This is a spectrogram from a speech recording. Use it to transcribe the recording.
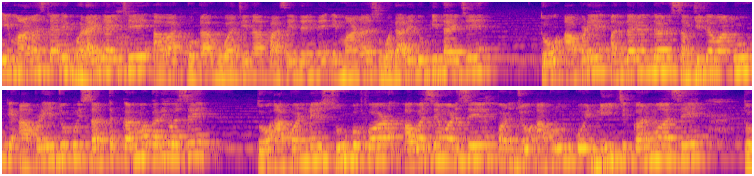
એ માણસ ત્યારે ભરાઈ જાય છે, આવા ખોટા બુવાજીના પાસે જઈને એ માણસ વધારે દુઃખી થાય છે. તો આપણે અંદર અંદર સમજી જવાનું કે આપણે જો કોઈ સત કર્મ કર્યું હશે, તો આપણને શુભ ફળ અવશ્ય મળશે, પણ જો આપણું કોઈ નીચ કર્મ હશે તો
